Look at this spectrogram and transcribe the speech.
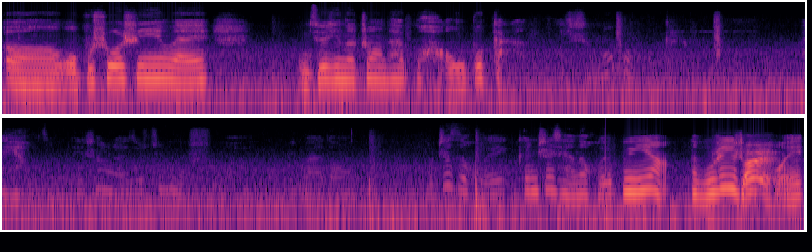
呃，我不说是因为你最近的状态不好，我不敢。你什么都不敢？哎呀，我怎么一上来就这么说啊？陈麦东，我这次回跟之前的回不一样，那不是一种回。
